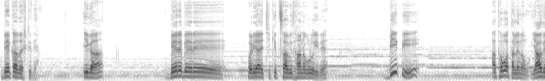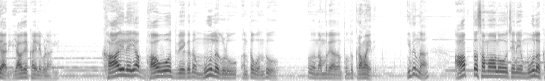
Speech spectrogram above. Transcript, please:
ಬೇಕಾದಷ್ಟಿದೆ. ಈಗ ಬೇರೆ ಬೇರೆ ಪರ್ಯಾಯ ಚಿಕಿತ್ಸಾ ವಿಧಾನಗಳು ಇದೆ. ಬಿ ಪಿ ಅಥವಾ ತಲೆನೋವು, ಯಾವುದೇ ಆಗಲಿ, ಯಾವುದೇ ಕಾಯಿಲೆಗಳಾಗಲಿ, ಕಾಯಿಲೆಯ ಭಾವೋದ್ವೇಗದ ಮೂಲಗಳು ಅಂತ ಒಂದು ನಮ್ಮದೇ ಆದಂಥ ಒಂದು ಕ್ರಮ ಇದೆ. ಇದನ್ನು ಆಪ್ತ ಸಮಾಲೋಚನೆಯ ಮೂಲಕ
